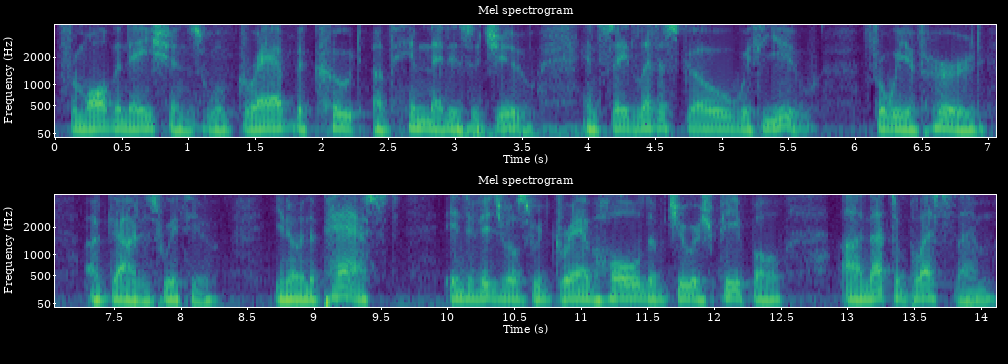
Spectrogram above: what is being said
from all the nations will grab the coat of him that is a Jew and say, Let us go with you, for we have heard uh, God is with you. You know, in the past, individuals would grab hold of Jewish people uh, not to bless them,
